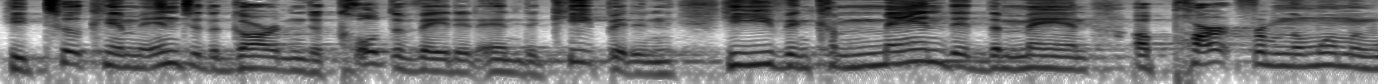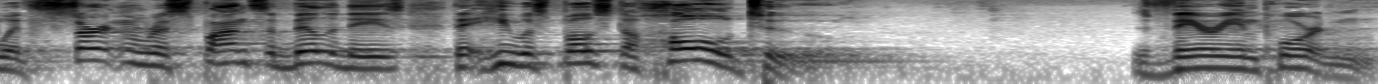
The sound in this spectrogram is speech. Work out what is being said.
he took him into the garden to cultivate it and to keep it. And he even commanded the man apart from the woman with certain responsibilities that he was supposed to hold to. It's very important.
